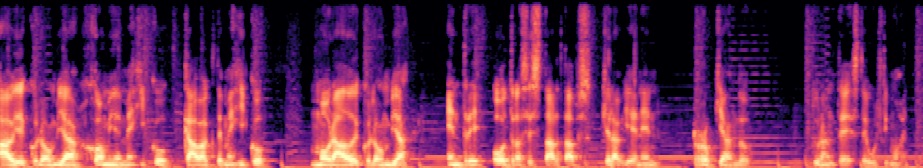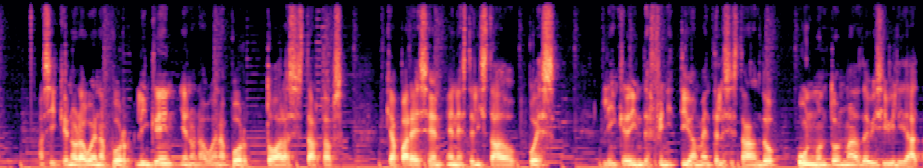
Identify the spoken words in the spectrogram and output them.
Avi de Colombia, Homey de México, Kavak de México, Morado de Colombia entre otras startups que la vienen roqueando durante este último año. Así que enhorabuena por LinkedIn y enhorabuena por todas las startups que aparecen en este listado, pues LinkedIn definitivamente les está dando un montón más de visibilidad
